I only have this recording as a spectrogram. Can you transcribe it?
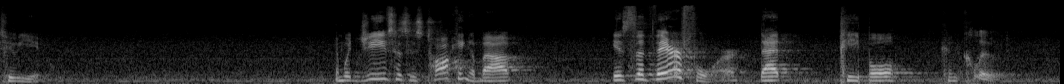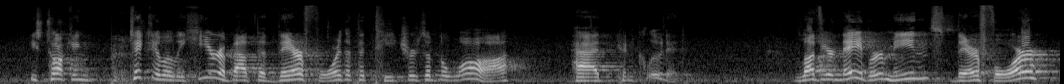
to you. And what Jesus is talking about is the therefore that people conclude. He's talking particularly here about the therefore that the teachers of the law had concluded. Love your neighbor means, therefore,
